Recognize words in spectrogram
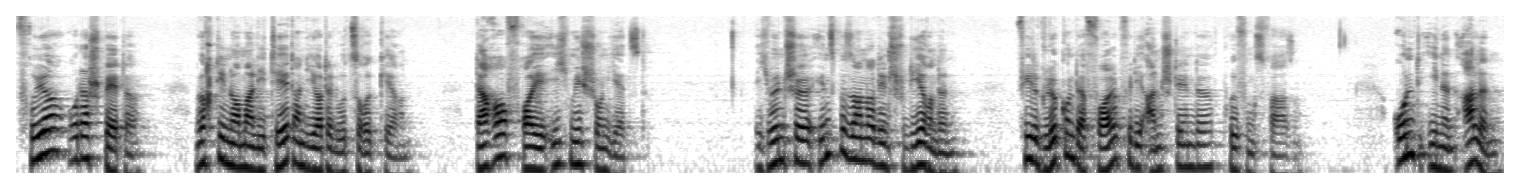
Früher oder später wird die Normalität an die JLU zurückkehren. Darauf freue ich mich schon jetzt. Ich wünsche insbesondere den Studierenden viel Glück und Erfolg für die anstehende Prüfungsphase. Und Ihnen allen,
